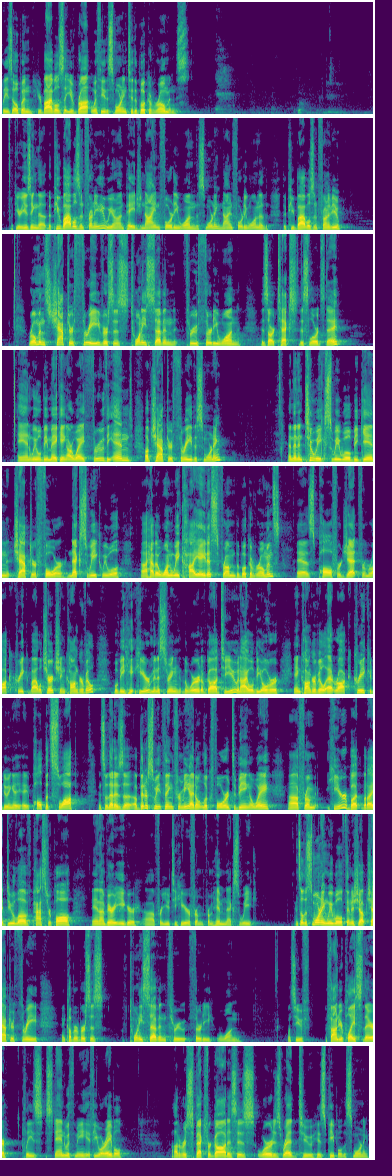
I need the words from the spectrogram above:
Please open your Bibles that you've brought with you this morning to the book of Romans. If you're using the, the Pew Bibles in front of you, we are on page 941 this morning, 941 of the Pew Bibles in front of you. Romans chapter 3, verses 27 through 31 is our text this Lord's Day. And we will be making our way through the end of chapter 3 this morning. And then in two weeks, we will begin chapter 4. Next week, we will uh, have a one week hiatus from the book of Romans as Paul Forget from Rock Creek Bible Church in Congerville will be here ministering the Word of God to you, and I will be over in Congerville at Rock Creek doing a, a pulpit swap. And so that is a, a, bittersweet thing for me. I don't look forward to being away uh, from here, but, but I do love Pastor Paul, and I'm very eager uh, for you to hear from, from him next week. And so this morning we will finish up chapter 3 and cover verses 27 through 31. Once you've found your place there, please stand with me if you are able, out of respect for God as His word is read to His people this morning.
